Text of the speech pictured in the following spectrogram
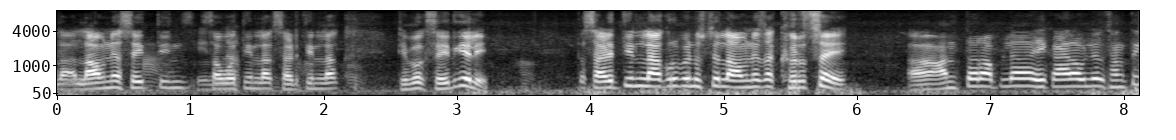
लावण्यासहित हा, तीन सव्वा तीन लाख रुपये. साडेतीन लाख हो. ठिबक सहित गेले. हो. तर साडेतीन लाख रुपये नुसते लावण्याचा खर्च आहे. अंतर आपलं हे काय लावलेलं सांगता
